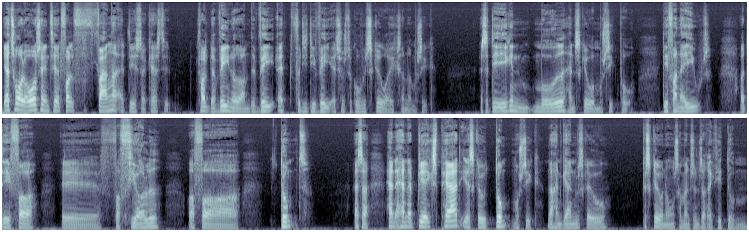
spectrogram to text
Jeg tror, at årsagen til, at folk fanger, at det er sarkastisk, folk, der ved noget om det, ved, at, fordi de ved, at Shostakovich skriver ikke sådan noget musik. Altså, det er ikke en måde, han skriver musik på. Det er for naivt, og det er for, øh, for fjollet, og for dumt. Altså, han, han bliver ekspert i at skrive dum musik, når han gerne vil skrive beskrive nogen, som han synes er rigtig dumme.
